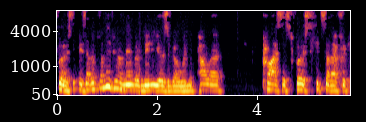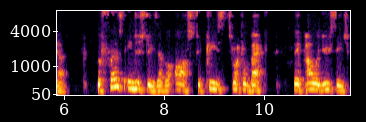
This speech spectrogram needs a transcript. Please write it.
first is that I don't know if you remember many years ago when the power crisis first hit South Africa. The first industries that were asked to please throttle back their power usage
